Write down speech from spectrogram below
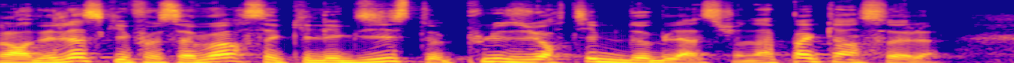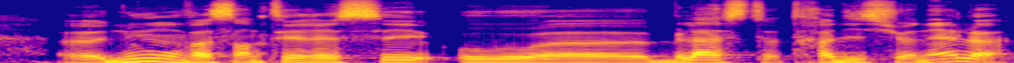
Alors déjà, ce qu'il faut savoir, c'est qu'il existe plusieurs types de blast. Il n'y en a pas qu'un seul. Euh, nous, on va s'intéresser au euh, blast traditionnel,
